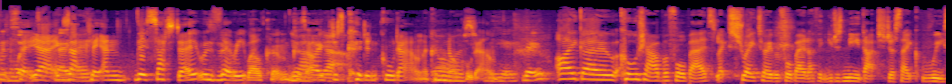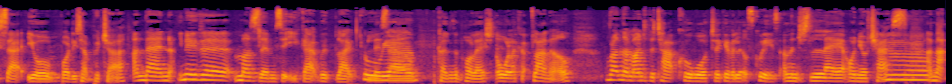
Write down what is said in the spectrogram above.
little something, yeah, okay? exactly. And this Saturday it was very welcome because Yeah. I Yeah. just couldn't cool down. I could not cool down. You. No? I go cool shower before bed, like straight away before bed. I think you just need that to just like reset your Mm-hmm. body temperature. And then, you know, the muslims that you get with like Oh, Liz Earle, yeah. cleanse and polish, or like a flannel. Run them under the tap, cool water, give it a little squeeze, and then just lay it on your chest, Mm. and that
